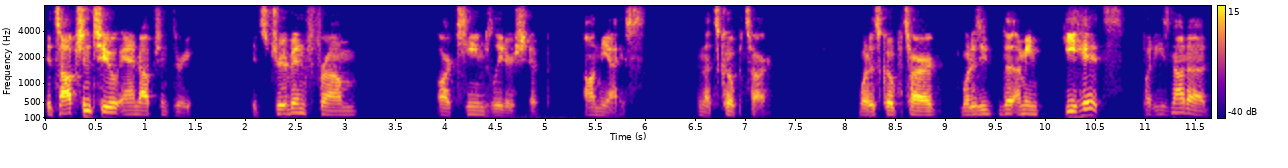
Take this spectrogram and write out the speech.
it's option two and option three. It's driven from our team's leadership on the ice, and that's Kopitar. What is Kopitar? What is he? I mean, he hits, but he's not a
